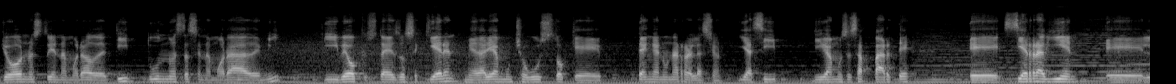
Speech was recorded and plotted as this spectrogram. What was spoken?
yo no estoy enamorado de ti, tú no estás enamorada de mí y veo que ustedes dos se quieren, me daría mucho gusto que tengan una relación y así, digamos, esa parte eh, cierra bien, eh,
